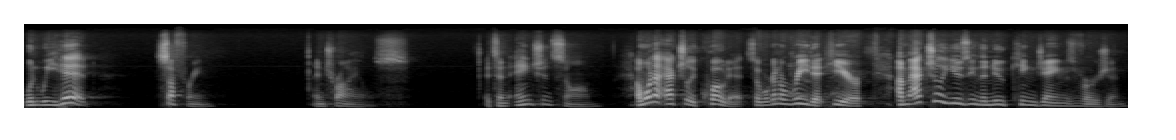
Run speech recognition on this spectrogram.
when we hit suffering and trials. It's an ancient psalm. I want to actually quote it, so we're going to read it here. I'm actually using the New King James Version.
